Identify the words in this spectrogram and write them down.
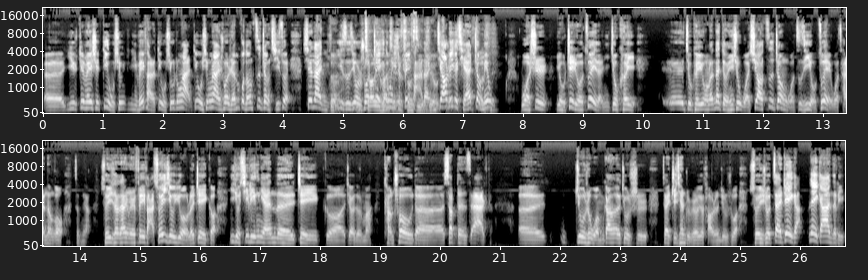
呃，因因为是第五修你违反了第五修正案，第五修正案说人不能自证其罪。现在你的意思就是说这个东西是非法的，你交了一个钱证明我是有这个罪的，你就可以呃就可以用了。那等于是我需要自证我自己有罪，我才能够怎么样？所以说他认为非法，所以就有了这个一九七零年的这个叫做什么 Control 的 Substance Act，呃。就是我们刚刚就是在之前准备就讨论，就是说，所以说在这个那个案子里，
